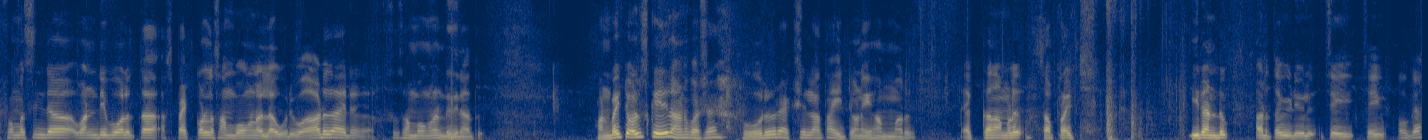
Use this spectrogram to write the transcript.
എഫ് എം എസിന്റെ വണ്ടി പോലത്തെ സ്പെക്കുള്ള സംഭവങ്ങളല്ല. ഒരുപാട് കാര്യ സംഭവങ്ങളുണ്ട് ഇതിനകത്ത്. വൺ ബൈ ട്വൽവ് സ്കെയിലാണ് പക്ഷേ ഓരോ രക്ഷയില്ലാത്ത ഐറ്റമാണ് ഈ ഹമ്മർ ഒക്കെ നമ്മൾ സെപ്പറേറ്റ് ഈ രണ്ടും അടുത്ത വീഡിയോയിൽ ചെയ് ചെയ്യും. ഓക്കെ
